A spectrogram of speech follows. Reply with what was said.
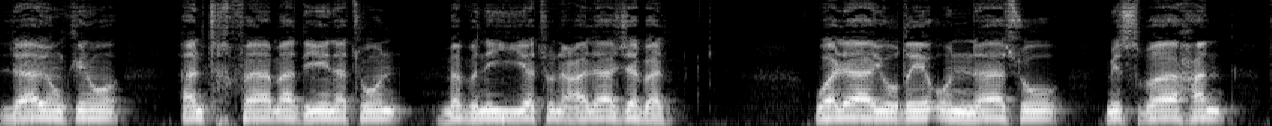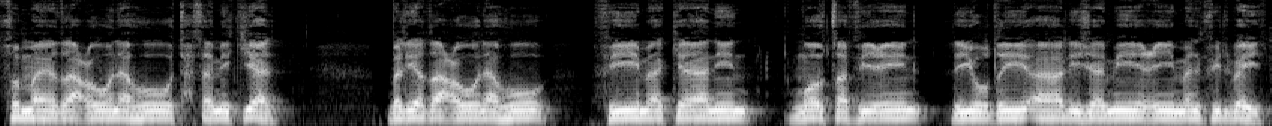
لا يمكن أن تخفى مدينة مبنية على جبل ولا يضيء الناس مصباحا ثم يضعونه تحت مكيال بل يضعونه في مكان مرتفع ليضيء لجميع من في البيت.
